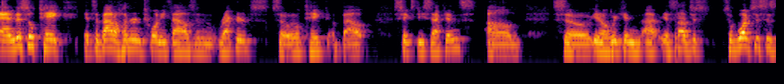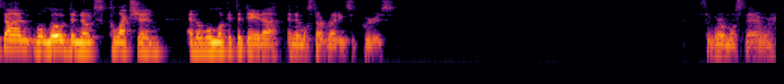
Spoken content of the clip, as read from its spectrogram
and this will take it's about 120,000 records, so it'll take about 60 seconds. Um, so you know we can. Uh, yes, I'll just so once this is done, we'll load the notes collection, and then we'll look at the data, and then we'll start writing some queries. So we're almost there. We're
